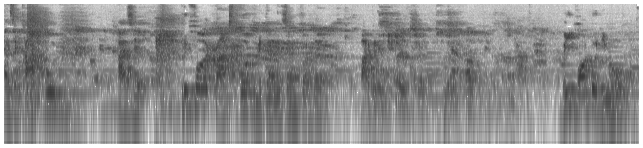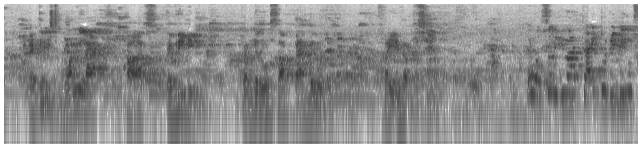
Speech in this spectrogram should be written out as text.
as a carpool as a preferred transport mechanism for the organization. Yeah. Okay. We want to remove at least 1 lakh cars every day from the roads of Bangalore by end of this year. Oh, so you are trying to reduce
